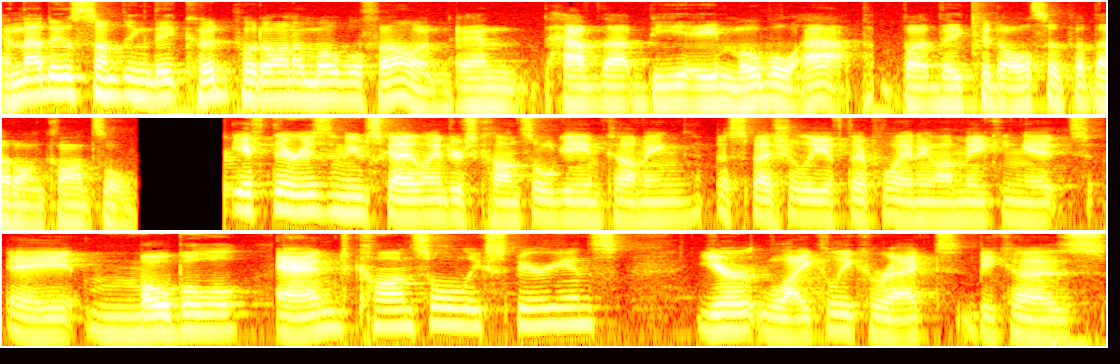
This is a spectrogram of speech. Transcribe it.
And that is something they could put on a mobile phone and have that be a mobile app, but they could also put that on console. If there is a new Skylanders console game coming, especially if they're planning on making it a mobile and console experience, you're likely correct because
